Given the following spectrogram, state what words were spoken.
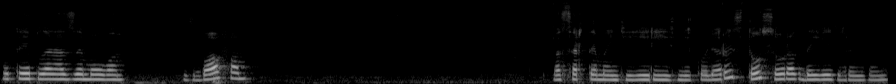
утеплена зимова з бафом. В асортименті є різні кольори 149 гривень.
